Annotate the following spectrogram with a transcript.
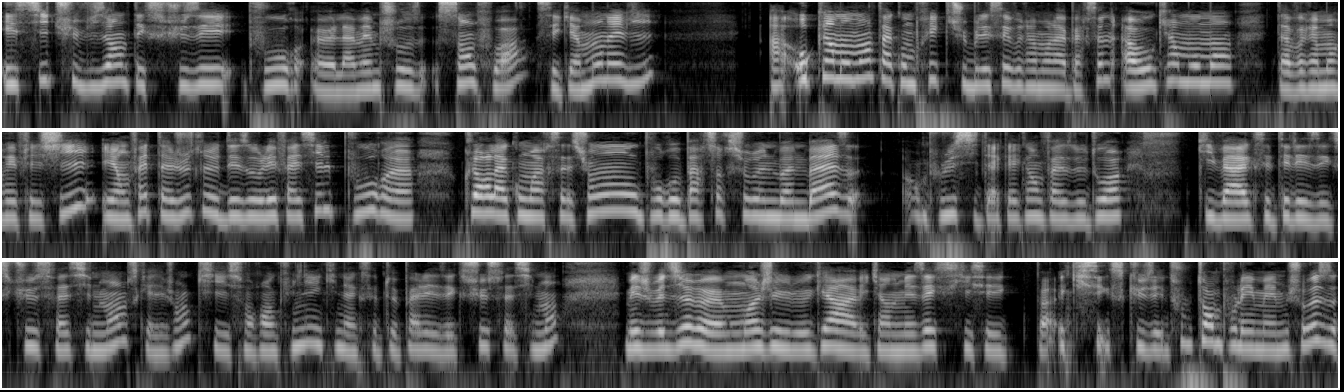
Et si tu viens t'excuser pour euh, la même chose 100 fois, c'est qu'à mon avis, à aucun moment t'as compris que tu blessais vraiment la personne, à aucun moment t'as vraiment réfléchi et en fait t'as juste le désolé facile pour euh, clore la conversation ou pour repartir sur une bonne base. En plus, si t'as quelqu'un en face de toi qui va accepter les excuses facilement, parce qu'il y a des gens qui sont rancuniers et qui n'acceptent pas les excuses facilement. Mais je veux dire, euh, moi j'ai eu le cas avec un de mes ex qui s'excusait tout le temps pour les mêmes choses,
